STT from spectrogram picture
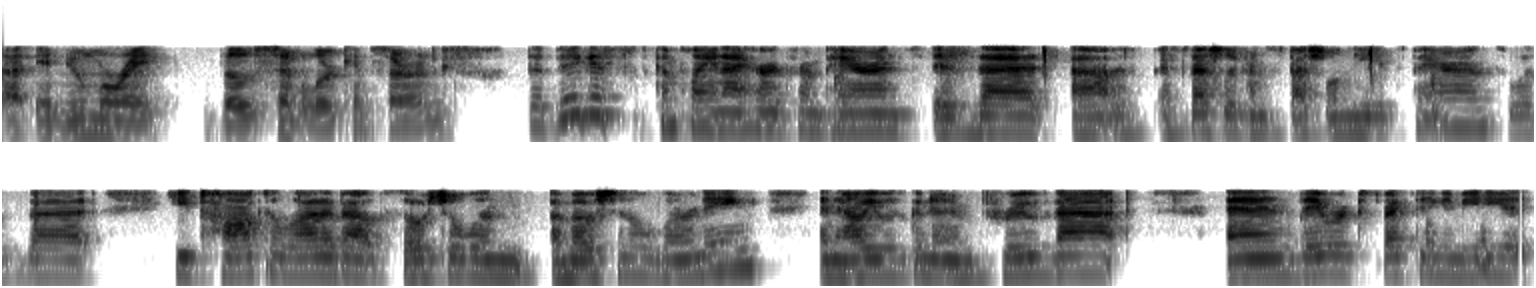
uh, enumerate those similar concerns? The biggest complaint I heard from parents is that, uh, especially from special needs parents, was that he talked a lot about social and emotional learning and how he was going to improve that. And they were expecting immediate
